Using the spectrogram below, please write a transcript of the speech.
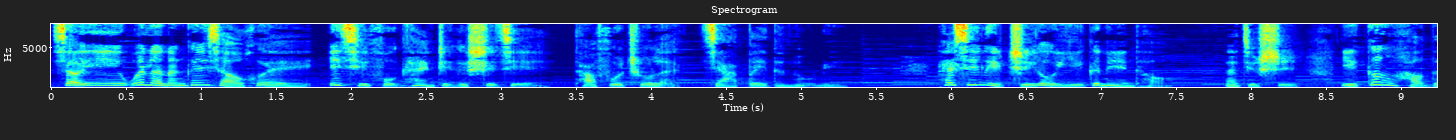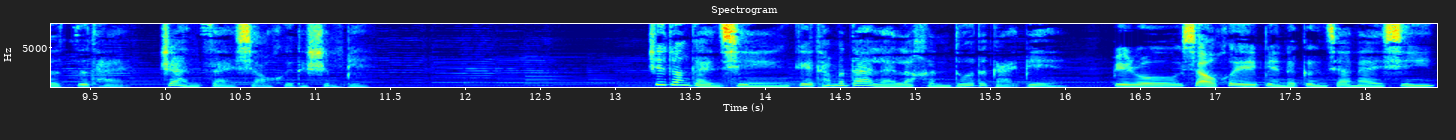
小易为了能跟小慧一起俯瞰这个世界，他付出了加倍的努力。他心里只有一个念头，那就是以更好的姿态站在小慧的身边。这段感情给他们带来了很多的改变，比如小慧变得更加耐心，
